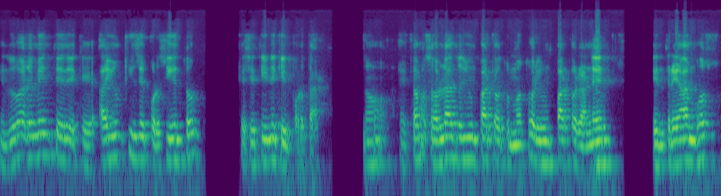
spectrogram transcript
Indudablemente de que hay un 15% que se tiene que importar. ¿no? Estamos hablando de un parque automotor y un parque granel, entre ambos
